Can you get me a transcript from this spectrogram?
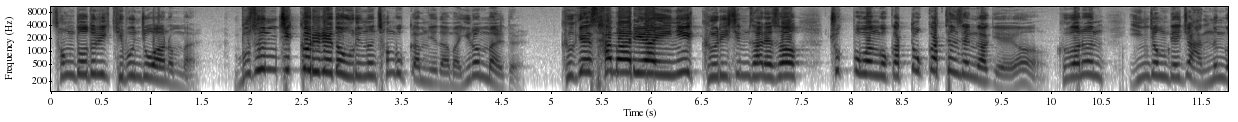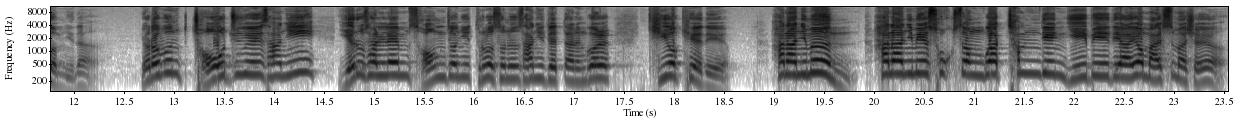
성도들이 기분 좋아하는 말. 무슨 짓거리라도 우리는 천국 갑니다. 막 이런 말들. 그게 사마리아인이 그리심산에서 축복한 것과 똑같은 생각이에요. 그거는 인정되지 않는 겁니다. 여러분 저주의 산이 예루살렘 성전이 들어서는 산이 됐다는 걸 기억해야 돼요. 하나님은 하나님의 속성과 참된 예배에 대하여 말씀하셔요.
